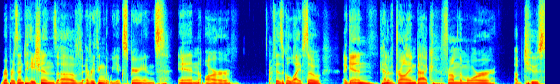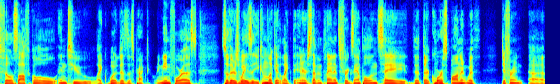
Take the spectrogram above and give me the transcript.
representations of everything that we experience in our physical life. So again kind of drawing back from the more obtuse philosophical into like what does this practically mean for us so there's ways that you can look at like the inner seven planets for example and say that they're correspondent with different uh,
